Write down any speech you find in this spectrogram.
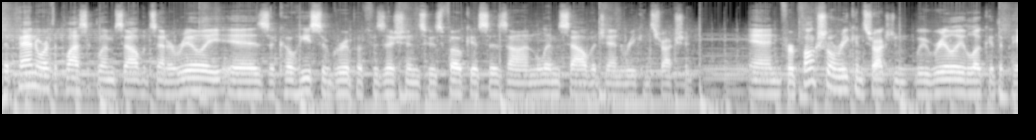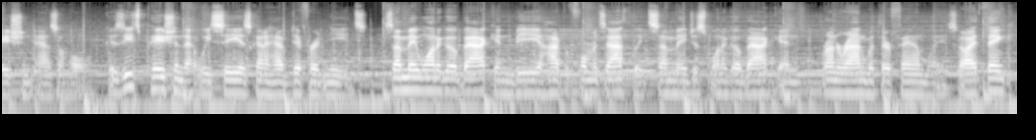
The Penn Orthoplastic Limb Salvage Center really is a cohesive group of physicians whose focus is on limb salvage and reconstruction. And for functional reconstruction, we really look at the patient as a whole because each patient that we see is going to have different needs. Some may want to go back and be a high performance athlete, some may just want to go back and run around with their family. So I think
